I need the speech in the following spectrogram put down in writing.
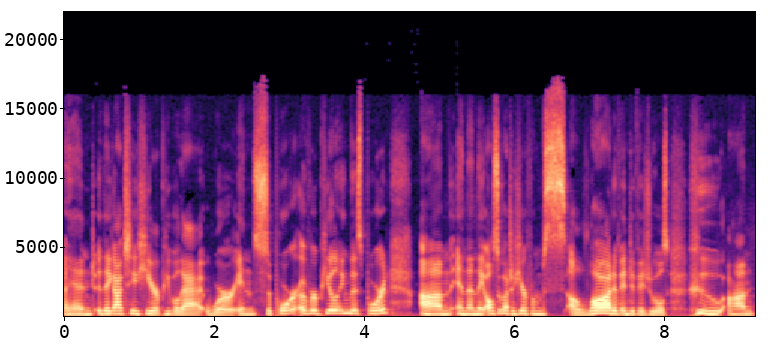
and they got to hear people that were in support of repealing this board. Um, and then they also got to hear from a lot of individuals who um,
